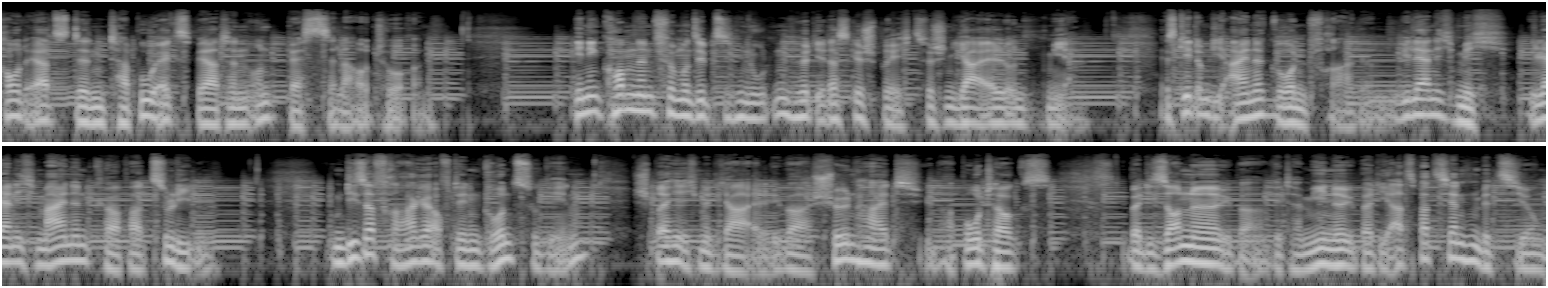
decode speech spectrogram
Hautärztin, Tabu-Expertin und Bestsellerautorin. In den kommenden 75 Minuten hört ihr das Gespräch zwischen Jael und mir. Es geht um die eine Grundfrage. Wie lerne ich mich? Wie lerne ich meinen Körper zu lieben? Um dieser Frage auf den Grund zu gehen, spreche ich mit Jael über Schönheit, über Botox, über die Sonne, über Vitamine, über die Arzt-Patienten-Beziehung,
